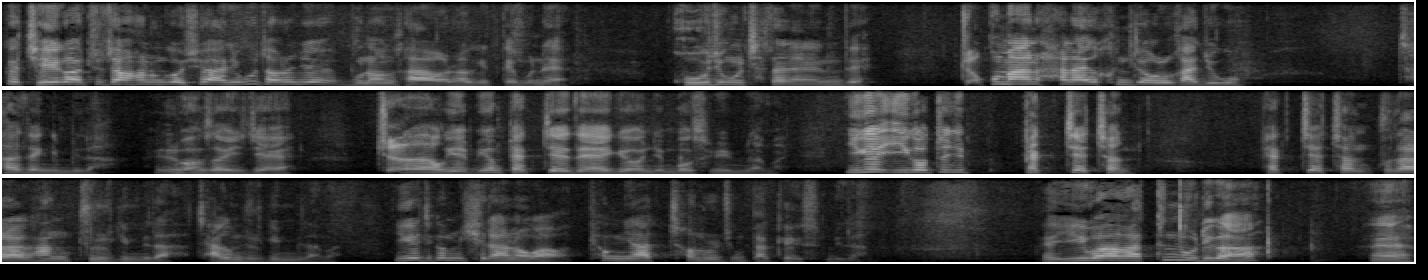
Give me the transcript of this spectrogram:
그러니까 제가 주장하는 것이 아니고 저는 이제 문헌 사학을 하기 때문에 고증을 찾아내는데 조그만 하나의 흔적을 가지고 찾아다닙니다. 일본서 이제 쭉 이건 백제대교 이제 모습입니다만 이게 이것도 이제 백제천, 백제천 구다라강 줄기입니다. 작은 줄기입니다만 이게 지금 히라노가 평야천으로 지금 박혀 있습니다. 이와 같은 우리가 예,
